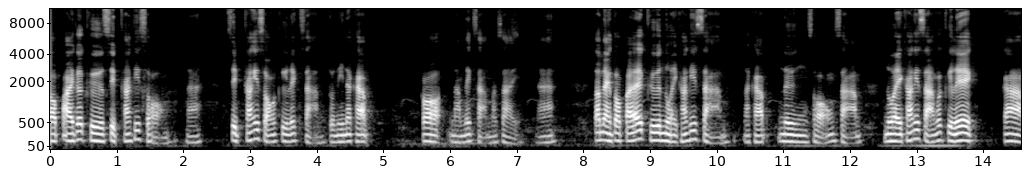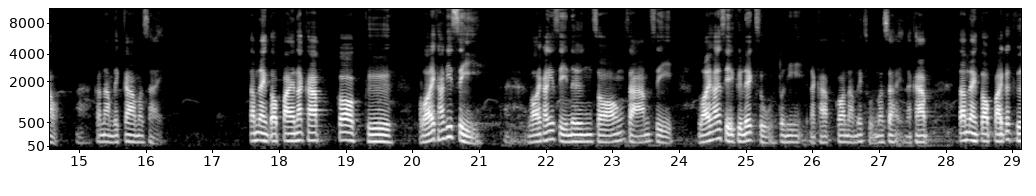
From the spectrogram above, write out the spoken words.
ต่อไปก็คือ 10 ครั้งที่2นะ10 ครั้งที่ 2 ก็คือเลข 3 ตัวนี้นะครับ ก็นำเลข 3 มาใส่นะตำแหน่งต่อไปก็คือหน่วยครั้งที่3นะครับ1 2 3 หน่วยครั้งที่ 3 ก็คือเลข9อะก็นำเลข 9 มาใส่ตำแหน่งต่อไปนะครับก็คือร้อยครั้งที่ 4 ร้อยครั้งที่ 4 1 2 3 4ร้อยครั้งที่4คือเลข 0 ตัวนี้นะครับ ก็นำเลข 0 มาใส่นะครับตำแหน่งต่อไปก็คือ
